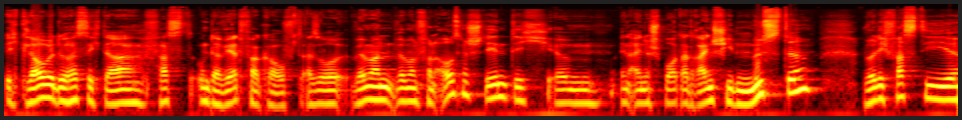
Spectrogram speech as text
ich glaube, du hast dich da fast unter Wert verkauft. Also wenn man, wenn man von außen stehend dich ähm, in eine Sportart reinschieben müsste, würde ich fast die,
